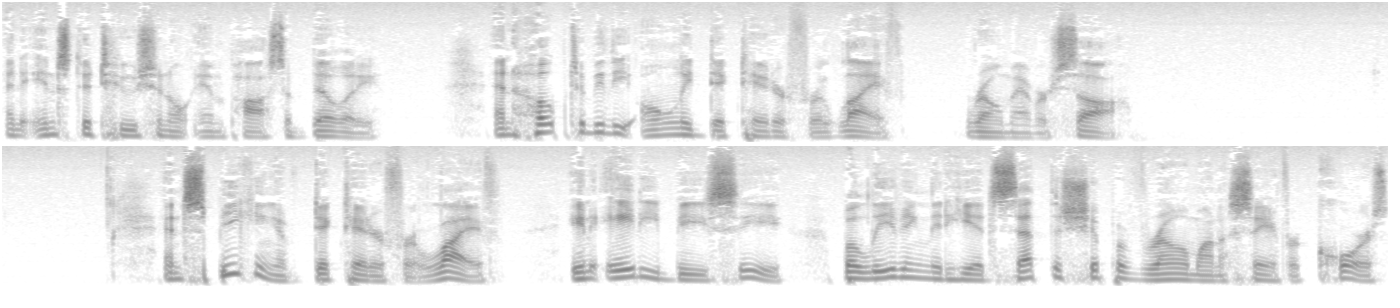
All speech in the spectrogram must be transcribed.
an institutional impossibility and hoped to be the only dictator for life Rome ever saw. And speaking of dictator for life, in 80 BC, believing that he had set the ship of Rome on a safer course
